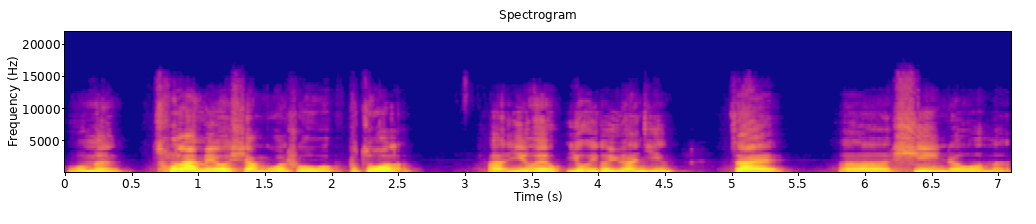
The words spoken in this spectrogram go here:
我们从来没有想过说我不做了，啊，因为有一个远景在呃吸引着我们。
